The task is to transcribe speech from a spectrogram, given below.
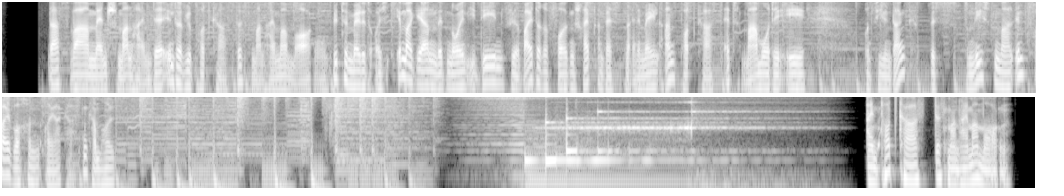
Das war Mensch Mannheim, der Interview-Podcast des Mannheimer Morgen. Bitte meldet euch immer gern mit neuen Ideen für weitere Folgen. Schreibt am besten eine Mail an podcast.marmo.de. Und vielen Dank. Bis zum nächsten Mal in zwei Wochen. Euer Carsten Kamholz. Ein Podcast des Mannheimer Morgen.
